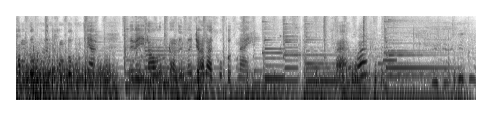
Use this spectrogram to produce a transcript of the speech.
không đúng linh không đúng nha. Tại vì lâu lắm rồi linh mới trở lại khu vực này. Phá quá.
